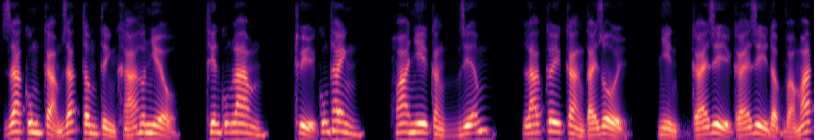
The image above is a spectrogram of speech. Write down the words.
ra cung cảm giác tâm tình khá hơn nhiều, thiên cũng lam, thủy cũng thanh, hoa nhi càng diễm, lá cây càng tái rồi, nhìn cái gì cái gì đập vào mắt.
